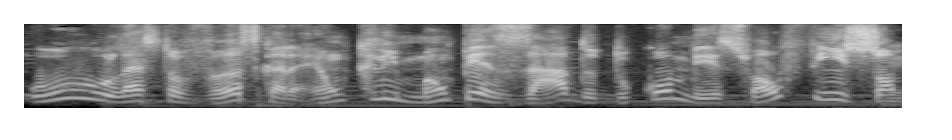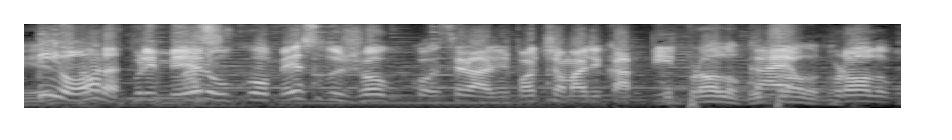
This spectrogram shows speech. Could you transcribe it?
o Last of Us, cara, é um climão pesado do começo ao fim, só Isso. piora. Primeiro, o começo do jogo, sei lá, a gente pode chamar de O capítulo. prólogo, o é, o prólogo. Prólogo.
